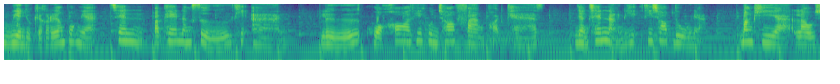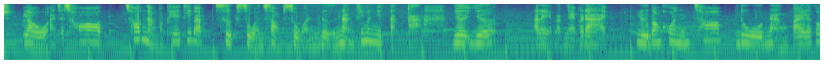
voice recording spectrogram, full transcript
นเวียนอยู่เกี่ยวกับเรื่องพวกนี้ เช่น ประเภทหนังสือที่อ่าน หรือหัวข้อที่คุณชอบฟังพอดแคสต์อย่างเช่นหนังที่ที่ชอบดูเนี่ยบางทีอะเราเราอาจจะชอบชอบหนังประเภทที่แบบสืบสวนสอบสวน หรือหนังที่มันมีตรกกะ เยอะๆอะไรแบบนี้ก็ได้ หรือบางคนชอบดูหนังไปแล้วก็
